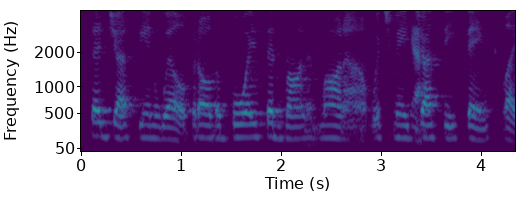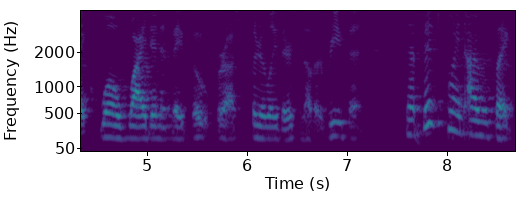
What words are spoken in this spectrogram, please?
said Jessie and Will, but all the boys said Ron and Lana, which made Yeah. Jessie think like, well, why didn't they vote for us? Clearly, there's another reason. And at this point, I was like,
